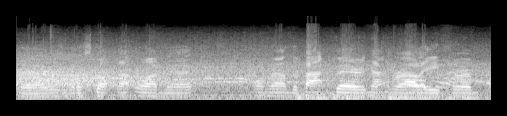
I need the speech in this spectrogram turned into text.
Yeah, I wasn't going to stop that one. Uh, on round the back there in that rally from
